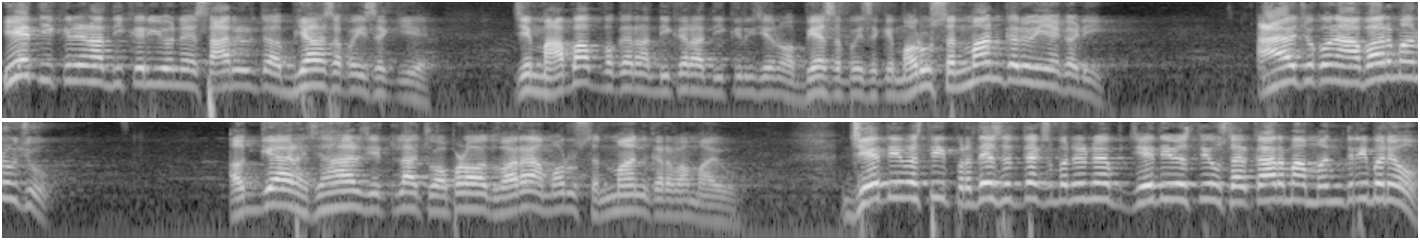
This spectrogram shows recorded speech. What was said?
એ દીકરીના દીકરીઓને સારી રીતે અભ્યાસ અપાઈ શકીએ. જે મા બાપ વગરના દીકરા, દીકરી છે, એનો અભ્યાસ અપાઈ શકે. મારું સન્માન કર્યું અહીંયા ઘડી. આયોજકોને આભાર માનું છું. અગિયાર હજાર જેટલા ચોપડાઓ દ્વારા અમારું સન્માન કરવામાં આવ્યું. જે દિવસથી પ્રદેશ અધ્યક્ષ બન્યો ને જે દિવસથી હું સરકારમાં મંત્રી બન્યો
